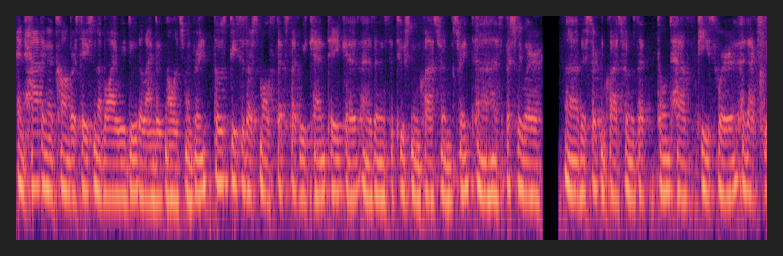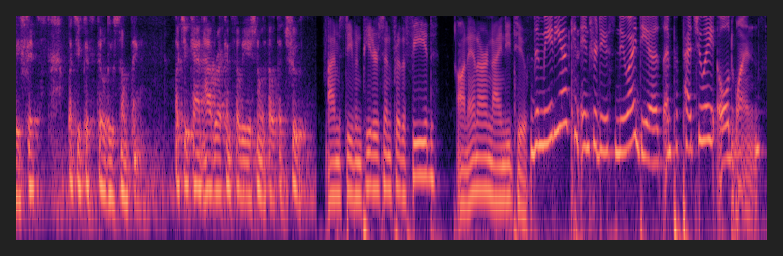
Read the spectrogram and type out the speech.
and having a conversation of why we do the land acknowledgement, right? Those pieces are small steps that we can take as, as an institution in classrooms, right? Uh, especially where uh, there's certain classrooms that don't have peace where it actually fits, but you could still do something. But you can't have reconciliation without the truth. I'm Stephen Peterson for The Feed on NR92. The media can introduce new ideas and perpetuate old ones.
